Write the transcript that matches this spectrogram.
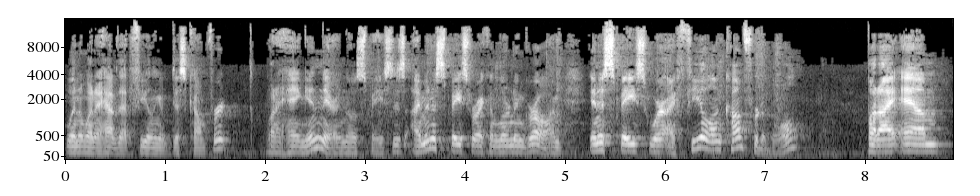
when, when I have that feeling of discomfort, when I hang in there in those spaces, I'm in a space where I can learn and grow. I'm in a space where I feel uncomfortable, but I am,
